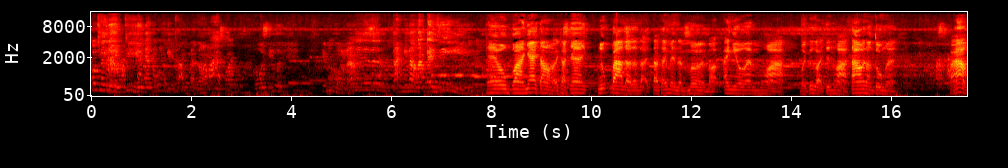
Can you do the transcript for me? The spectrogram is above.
Không mà thôi chứ cái nó tán cái nào làm cái gì? Theo hôm qua nha, tao hỏi thật nha Lúc 3 giờ tao đợi, tao thấy mình nằm mơ Bảo anh yêu em Hòa Mày cứ gọi tên Hòa, tao thằng Tùng à. Phải không?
